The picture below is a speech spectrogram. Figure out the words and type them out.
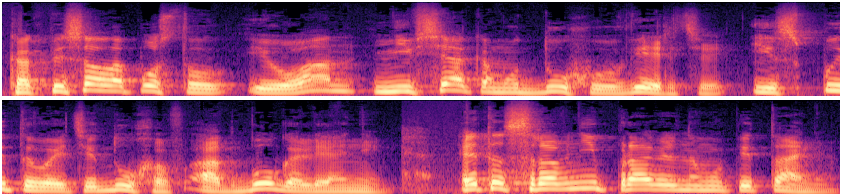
Как писал апостол Иоанн, не всякому духу верьте, испытывайте духов, от Бога ли они. Это сравни правильному питанию.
